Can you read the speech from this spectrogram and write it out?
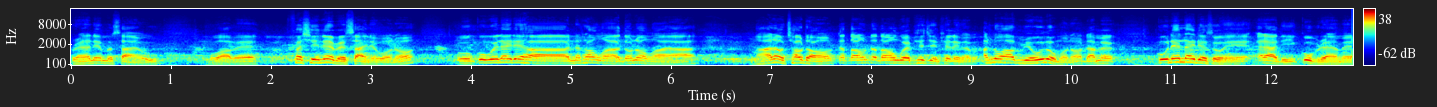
brand နဲ့မဆိုင်ဘူးဟိုပါပဲ fashion နဲ့ပဲဆိုင်နေပေါ့နော်ဟိုကိုဝေးလိုက်တဲ့ဟာ2500 3500 9000 6000 1000 1000ခွဲဖြစ်ချင်ဖြစ်လိမ့်မယ်အလှော်မျိုးစုံပေါ့နော်ဒါပေမဲ့ကိုနဲ့လိုက်တယ်ဆိုရင်အဲ့ဒါဒီကို brand ပဲ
